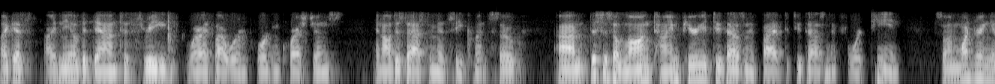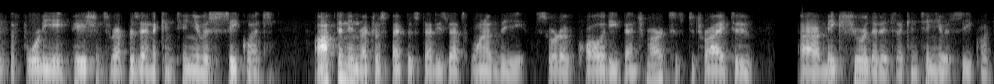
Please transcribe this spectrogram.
I guess I nailed it down to three what I thought were important questions, and I'll just ask them in sequence. So, um, this is a long time period, 2005 to 2014. So I'm wondering if the 48 patients represent a continuous sequence. Often in retrospective studies, that's one of the sort of quality benchmarks is to try to uh, make sure that it's a continuous sequence.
